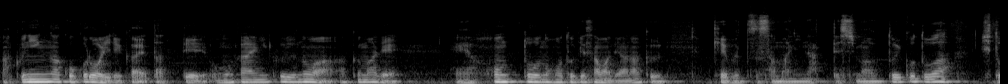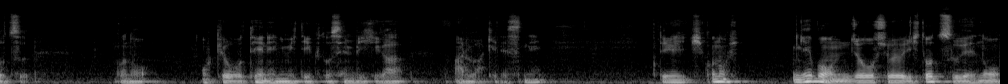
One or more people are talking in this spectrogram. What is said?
あ悪人が心を入れ替えたってお迎えに来るのはあくまで、えー、本当の仏様ではなく化仏様になってしまうということは一つこのお経を丁寧に見ていくと線引きがあるわけですね。でこの下凡上昇より一つ上の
